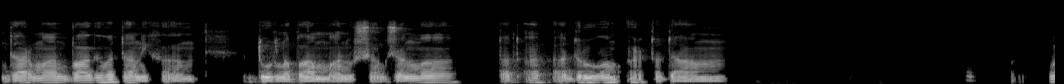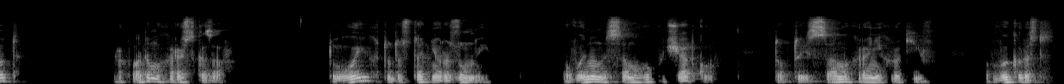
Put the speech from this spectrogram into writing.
Дарман Бхагаватаниха. Дурлабам Манушам Жанма. Тат Адрувам Артадам. От Прохлада Махарадж сказав: той, хто достатньо розумний, повинен із самого початку, тобто із самих ранніх років, використати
